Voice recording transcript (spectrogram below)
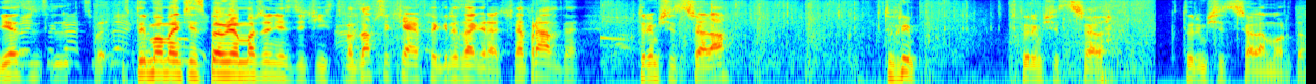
Jest, w, w tym momencie spełniam marzenie z dzieciństwa. Zawsze chciałem w tę grę zagrać, naprawdę. Którym się strzela? Którym, którym się strzela? Którym się strzela, mordo?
